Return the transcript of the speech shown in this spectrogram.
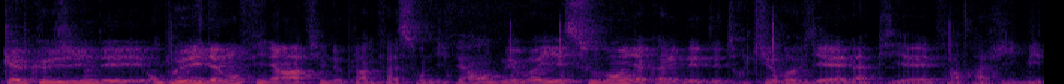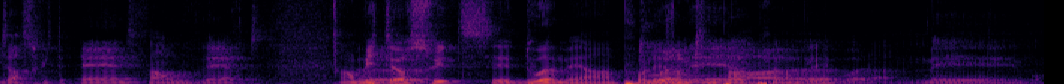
quelques-unes des. On peut évidemment finir un film de plein de façons différentes, mais vous voyez, souvent il y a quand même des, des trucs qui reviennent happy end, fin tragique, bittersweet end, fin ouverte. En Euh, bittersweet, c'est doux amer hein, pour les gens qui amer, parlent plus euh, anglais. voilà, mais bon.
